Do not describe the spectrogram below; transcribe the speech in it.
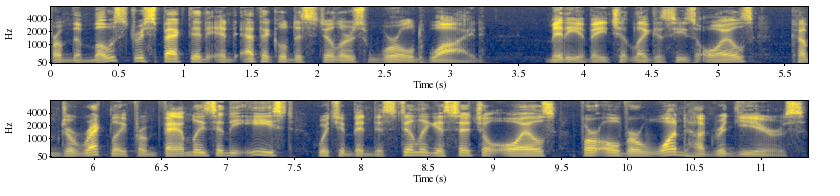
from the most respected and ethical distillers worldwide. Many of Ancient Legacy's oils come directly from families in the East which have been distilling essential oils for over 100 years.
